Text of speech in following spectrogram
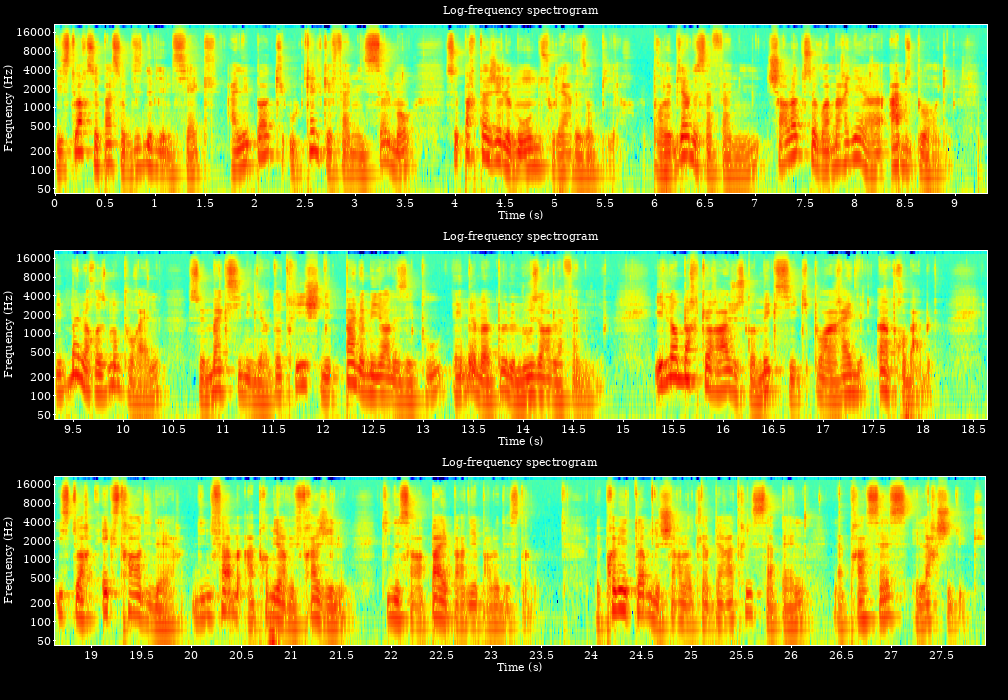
L'histoire se passe au XIXe siècle, à l'époque où quelques familles seulement se partageaient le monde sous l'ère des empires. Pour le bien de sa famille, Charlotte se voit mariée à un Habsbourg, mais malheureusement pour elle, ce Maximilien d'Autriche n'est pas le meilleur des époux et même un peu le loser de la famille. Il l'embarquera jusqu'au Mexique pour un règne improbable. Histoire extraordinaire d'une femme à première vue fragile qui ne sera pas épargnée par le destin. Le premier tome de Charlotte l'impératrice s'appelle La princesse et l'archiduc.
